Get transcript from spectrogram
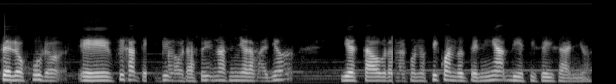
te lo juro. Eh, fíjate, yo ahora soy una señora mayor y esta obra la conocí cuando tenía 16 años.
